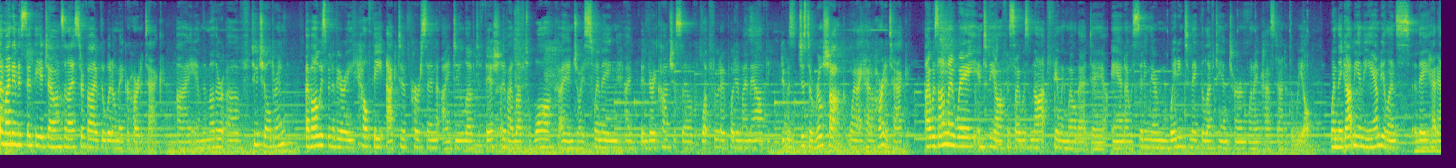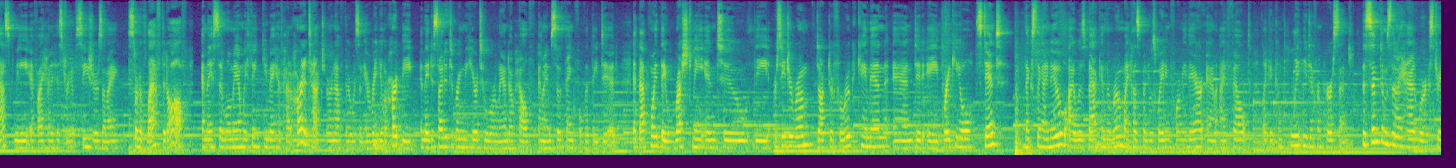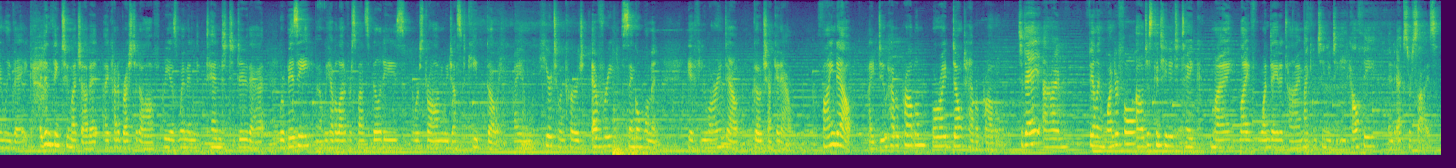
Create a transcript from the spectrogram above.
Hi, my name is Cynthia Jones and I survived the Widowmaker heart attack. I am the mother of two children. I've always been a very healthy, active person. I do love to fish. I love to walk. I enjoy swimming. I've been very conscious of what food I put in my mouth. It was just a real shock when I had a heart attack. I was on my way into the office. I was not feeling well that day and I was sitting there waiting to make the left-hand turn when I passed out at the wheel. When they got me in the ambulance, they had asked me if I had a history of seizures and I sort of laughed it off. And they said, well, ma'am, we think you may have had a heart attack. Sure enough, there was an irregular heartbeat. And they decided to bring me here to Orlando Health. And I am so thankful that they did. At that point, they rushed me into the procedure room. Dr. Farouk came in and did a brachial stent Next thing I knew, I was back in the room. My husband was waiting for me there and I felt like a completely different person. The symptoms that I had were extremely vague. I didn't think too much of it. I kind of brushed it off. We as women tend to do that. We're busy, uh, we have a lot of responsibilities, we're strong, we just keep going. I am here to encourage every single woman, if you are in doubt, go check it out. Find out, I do have a problem or I don't have a problem. Today I'm feeling wonderful. I'll just continue to take my life one day at a time. I continue to eat healthy and exercise.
